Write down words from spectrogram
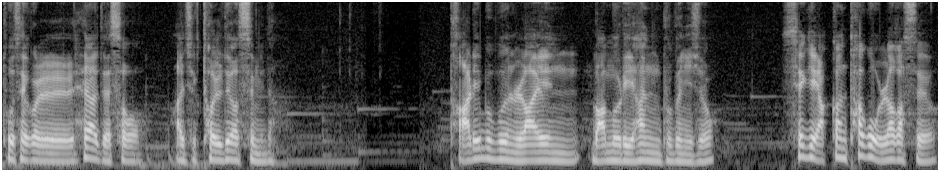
도색을 해야 돼서 아직 덜 되었습니다. 다리 부분 라인 마무리한 부분이죠. 색이 약간 타고 올라갔어요.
